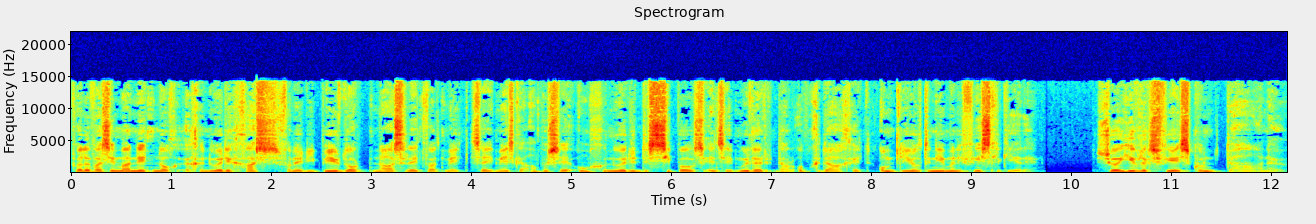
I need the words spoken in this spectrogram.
Vir hulle was hy maar net nog 'n genooi gas vanuit die buurdorp Nasaret wat met sy mense amper sy ongenooi disippels en sy moeder daar opgedaag het om deel te neem aan die feestelikhede. So huweliksfees kon daar aanhou.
